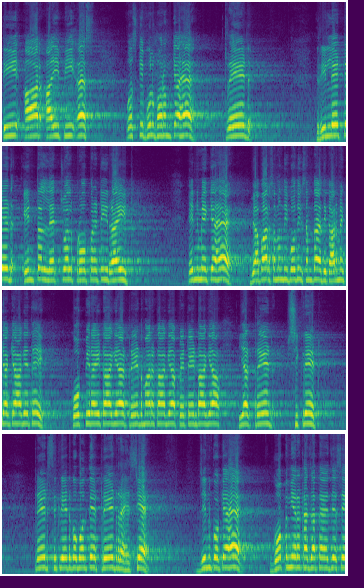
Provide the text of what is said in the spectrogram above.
T R I P S उसकी फुल फॉर्म क्या है? Trade related intellectual property right. इनमें क्या है? व्यापार संबंधी बौद्धिक क्षमता अधिकार में क्या क्या आ गए थे? कॉपीराइट आ गया, ट्रेडमार्क आ गया, पेटेंट आ गया, या ट्रेड सीक्रेट? ट्रेड सीक्रेट को बोलते हैं ट्रेड रहस्य, जिनको क्या है? गोपनीय रखा जाता है। जैसे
